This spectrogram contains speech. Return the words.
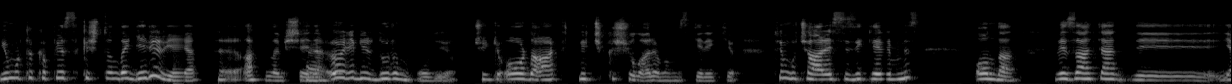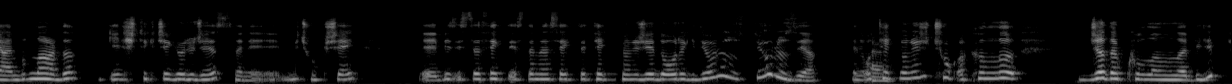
yumurta kapıya sıkıştığında gelir ya aklına bir şeyler. Evet. Öyle bir durum oluyor. Çünkü orada artık bir çıkış yolu aramamız gerekiyor. Tüm bu çaresizliklerimiz ondan. Ve zaten e, yani bunlar da geliştikçe göreceğiz. Hani birçok şey e, biz istesek de istemesek de teknolojiye doğru gidiyoruz diyoruz ya. Yani o evet. teknoloji çok akıllıca da kullanılabilip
